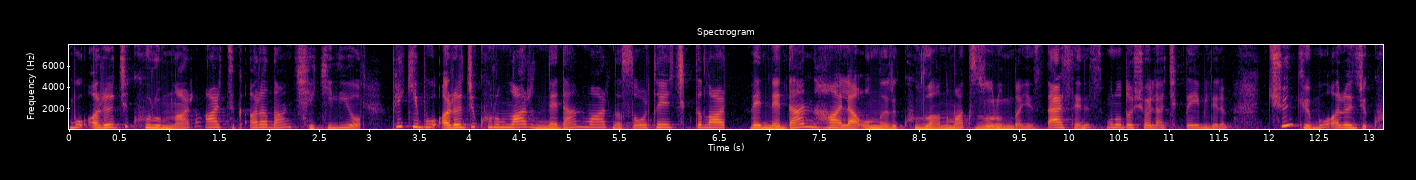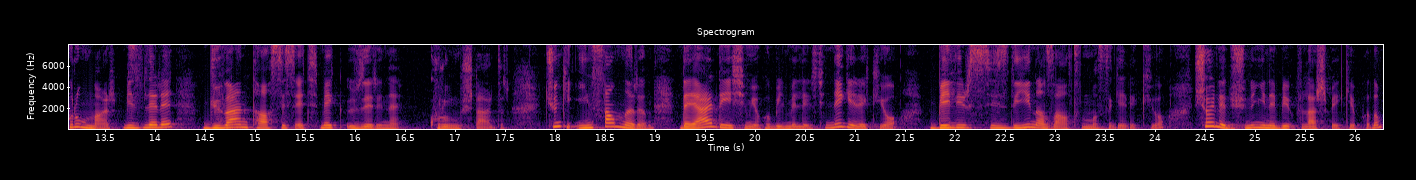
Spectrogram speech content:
Bu aracı kurumlar artık aradan çekiliyor. Peki bu aracı kurumlar neden var? Nasıl ortaya çıktılar? ve neden hala onları kullanmak zorundayız derseniz bunu da şöyle açıklayabilirim. Çünkü bu aracı kurumlar bizlere güven tahsis etmek üzerine kurulmuşlardır. Çünkü insanların değer değişim yapabilmeleri için ne gerekiyor? Belirsizliğin azaltılması gerekiyor. Şöyle düşünün yine bir flashback yapalım.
